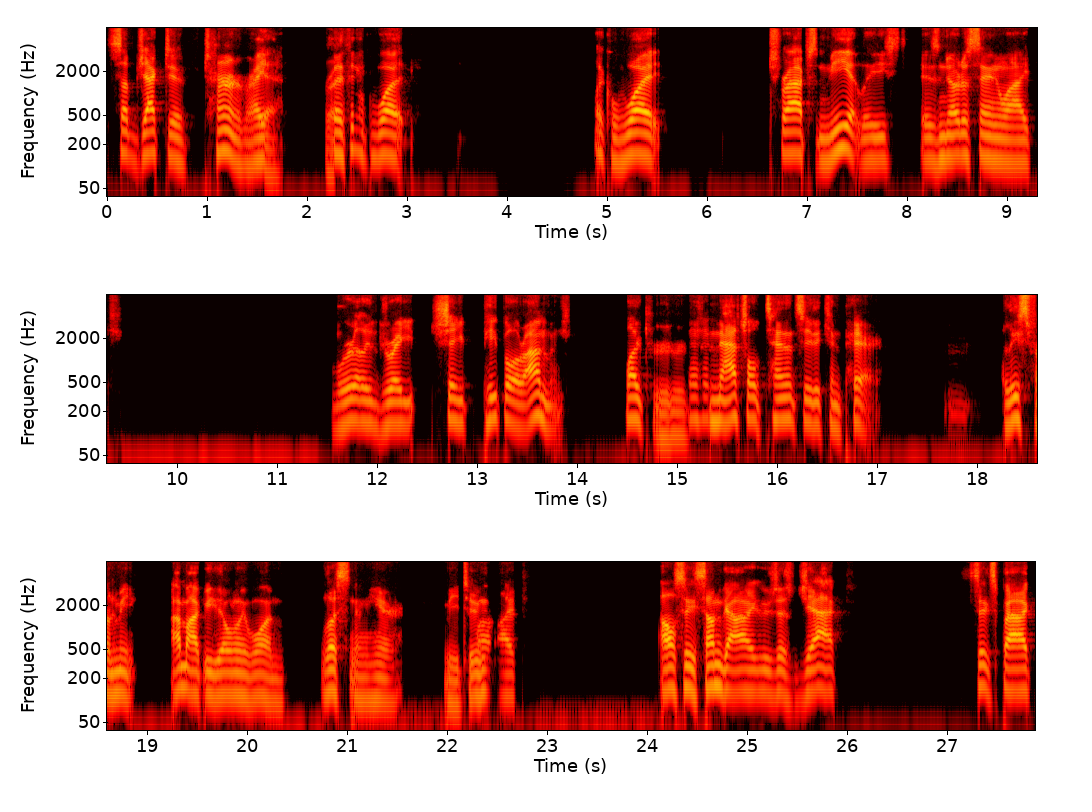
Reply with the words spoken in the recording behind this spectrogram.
subjective term, right? Yeah. Right. I think what, like, what traps me at least is noticing like really great shape people around me. Like, mm-hmm. there's a natural tendency to compare, mm. at least for me. I might be the only one listening here. Me too. like, I'll see some guy who's just jacked, six pack,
